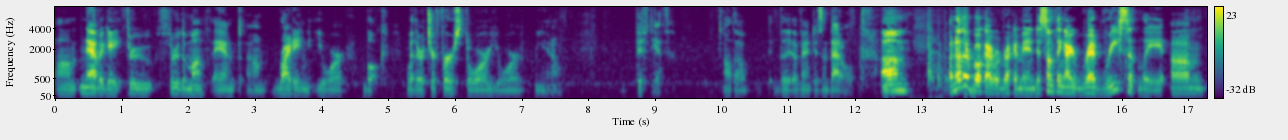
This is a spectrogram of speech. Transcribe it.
um, navigate through through the month and um, writing your book, whether it's your first or your you know fiftieth. Although the event isn't that old. Um, another book I would recommend is something I read recently. Um,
